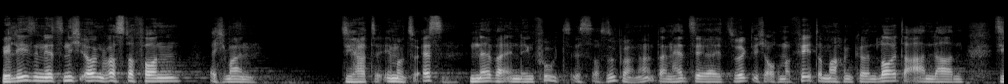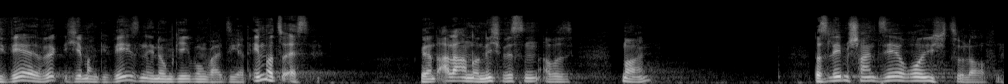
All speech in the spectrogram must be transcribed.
Wir lesen jetzt nicht irgendwas davon, ich meine, sie hatte immer zu essen. Never ending food ist doch super, ne? Dann hätte sie ja jetzt wirklich auch mal Fete machen können, Leute anladen. Sie wäre ja wirklich jemand gewesen in der Umgebung, weil sie hat immer zu essen. Während alle anderen nicht wissen, aber nein. Das Leben scheint sehr ruhig zu laufen.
